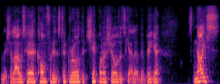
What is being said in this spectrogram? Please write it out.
which allows her confidence to grow, the chip on her shoulder to get a little bit bigger. It's nice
